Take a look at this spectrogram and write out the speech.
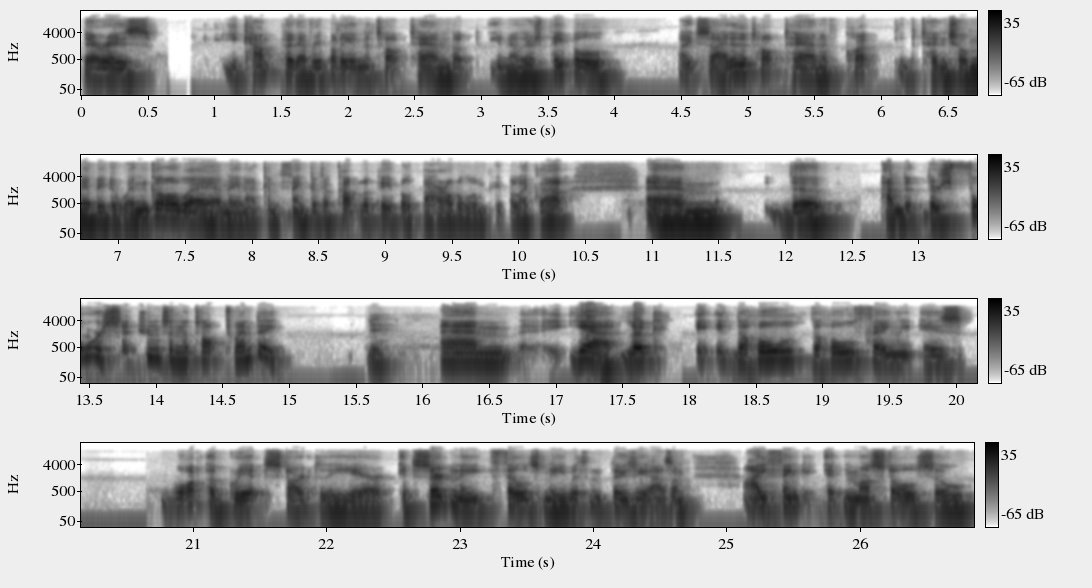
there is, you can't put everybody in the top 10, but, you know, there's people outside of the top 10 have quite the potential maybe to win Galway. I mean, I can think of a couple of people, Barrable and people like that. Um, the And there's four Citroens in the top 20. Yeah. Um, yeah, look, it, it- the whole the whole thing is what a great start to the year. It certainly fills me with enthusiasm. I think it must also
